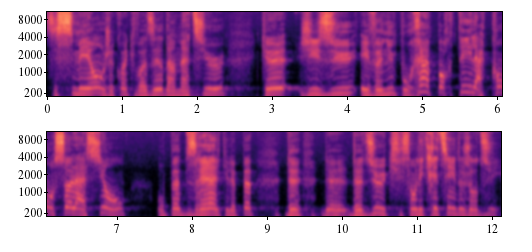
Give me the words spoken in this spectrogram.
C'est Siméon, je crois, qui va dire dans Matthieu que Jésus est venu pour rapporter la consolation au peuple d'Israël, qui est le peuple de, Dieu, qui sont les chrétiens d'aujourd'hui,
